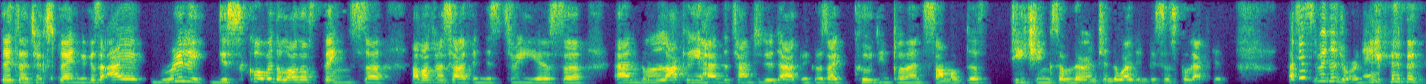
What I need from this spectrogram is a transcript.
later to explain because I really discovered a lot of things uh, about myself in these three years. Uh, and luckily I had the time to do that because I could implement some of the teachings I learned in the Wedding Business Collective. But it's been a journey.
